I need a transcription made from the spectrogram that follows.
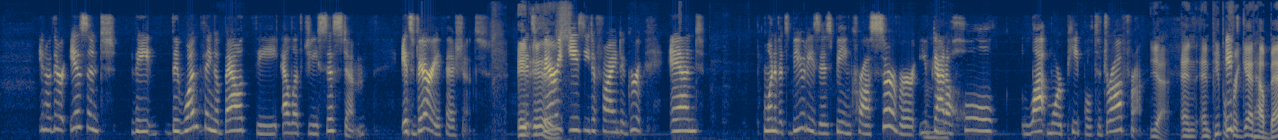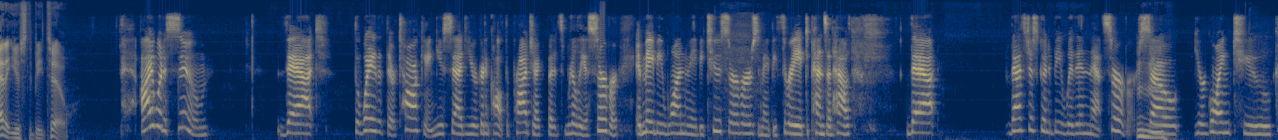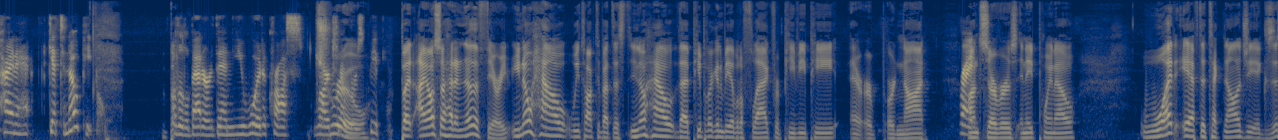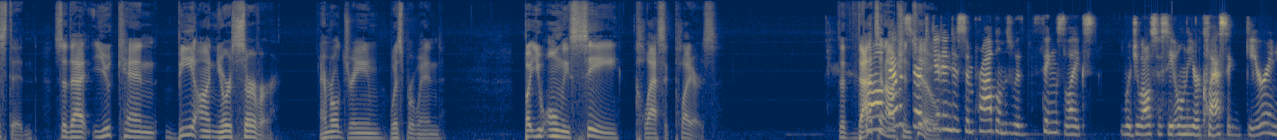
you know there isn't the the one thing about the lfg system it's very efficient It it's is. very easy to find a group and one of its beauties is being cross server you've got Mm-hmm. a whole lot more people to draw from Yeah, and and people It- forget how bad it used to be too. i would assume that the way that they're talking you said you're going to call it the project but it's really a server it may be one maybe two servers it may be three it depends on how that that's just going to be within that server Mm-hmm. so you're going to kind of ha- get to know people a little better than you would across large True. numbers of people But I also had another theory. You know how we talked about this. You know how that people are going to be able to flag for PvP or or, or not right on servers in 8.0. What if the technology existed so that you can be on your server, Emerald Dream, Whisperwind, but you only see classic players? That that's well, an that option would start too. to get into some problems with things like would you also see only your classic gear and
